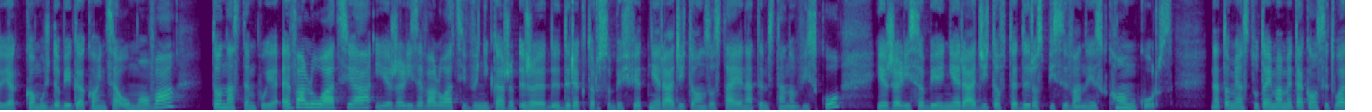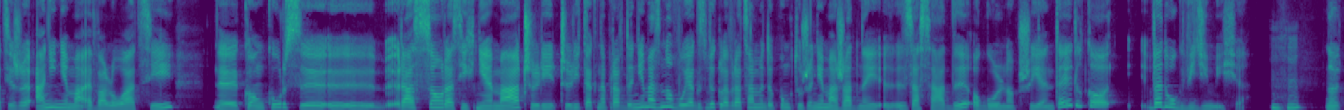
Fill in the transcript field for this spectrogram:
jak komuś dobiega końca umowa, to następuje ewaluacja i jeżeli z ewaluacji wynika, że, że, dyrektor sobie świetnie radzi, to on zostaje na tym stanowisku. Jeżeli sobie nie radzi, to wtedy rozpisywany jest konkurs. Natomiast tutaj mamy taką sytuację, że ani nie ma ewaluacji, y, konkursy y, raz są, raz ich nie ma, czyli, czyli tak naprawdę nie ma znowu, jak zwykle wracamy do punktu, że nie ma żadnej y, zasady ogólno przyjętej, tylko według widzi mi się. Mhm. No,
